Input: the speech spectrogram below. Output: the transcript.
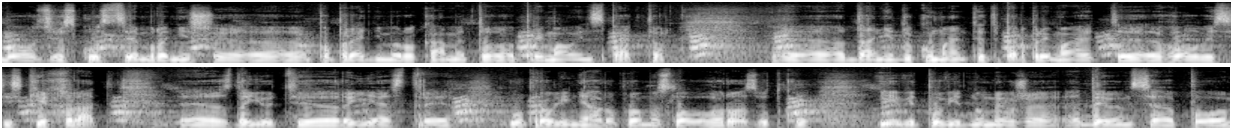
бо в зв'язку з цим раніше попередніми роками то приймав інспектор. Е, Дані документи тепер приймають е, голови сільських рад, е, здають реєстри в управління агропромислового розвитку, і відповідно ми вже дивимося по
